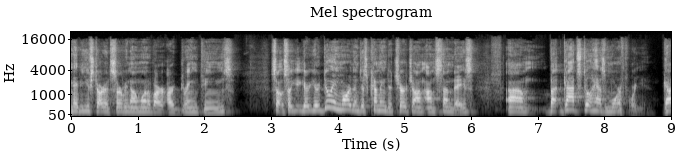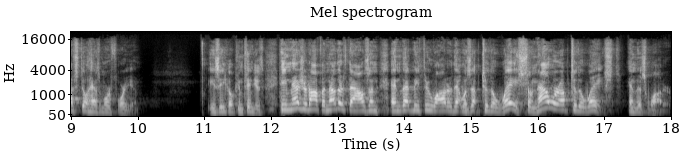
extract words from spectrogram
maybe you started serving on one of our, our dream teams. So, so you're, you're doing more than just coming to church on, on Sundays, um, but God still has more for you. God still has more for you. Ezekiel continues. He measured off another thousand and led me through water that was up to the waist. So now we're up to the waist in this water.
